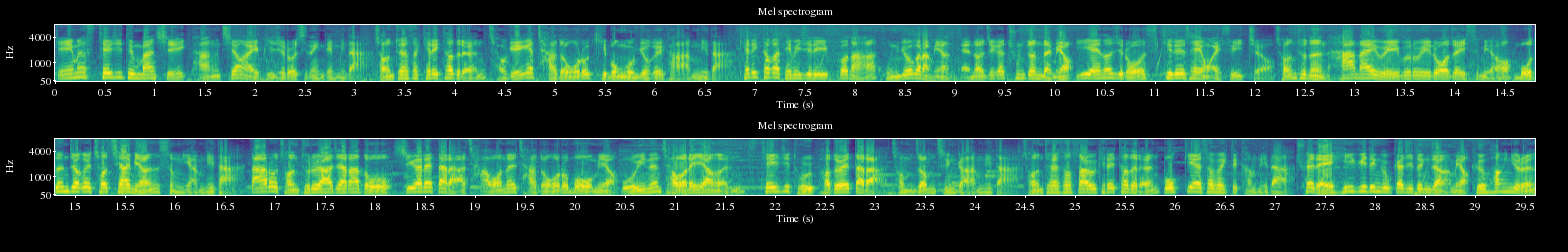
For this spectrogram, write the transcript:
게임은 스테이지 등반식 방치형 RPG로 진행됩니다. 전투에서 캐릭터들은 적에게 자동으로 기본 공격을 가합니다. 캐릭터가 데미지를 입거나 공격을 하면 에너지가 충전되며 이 에너지로 스킬을 사용할 수 있죠. 전투는 하나의 웨이브로 이루어져 있으며 모든 적을 처치하면 승리합니다. 따로 전투를 하지 않아도 시간에 따라 자원을 자동으로 모으며 모이는 자원의 양은 스테이지 돌파도에 따라 점점 증가합니다. 전투에서 싸울 캐릭터들은 뽑기에서 획득합니다. 최대 희귀 등급까지 등장하며 그 확률은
